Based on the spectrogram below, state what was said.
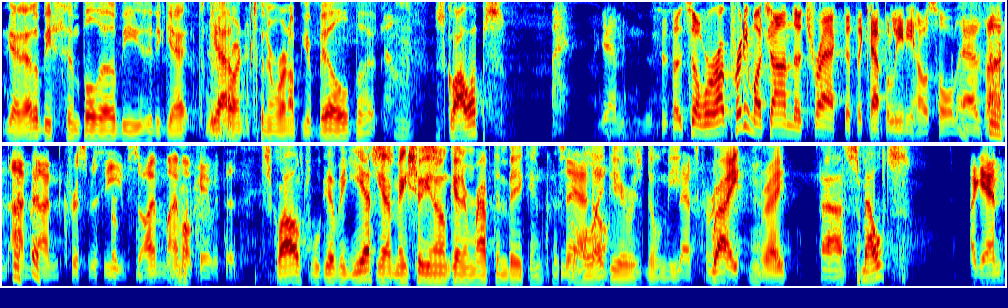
Yeah, that'll be simple. That'll be easy to get. It's gonna Yeah. run. It's gonna run up your bill, but Scallops. Again, this is so we're pretty much on the track that the Capellini household has on, on, on Christmas Eve. So I'm I'm okay with it. Scallops will give a yes. yeah, make sure you don't get them wrapped in bacon because the whole no. idea is no meat. That's correct. Right, right. Uh, smelts. Again,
